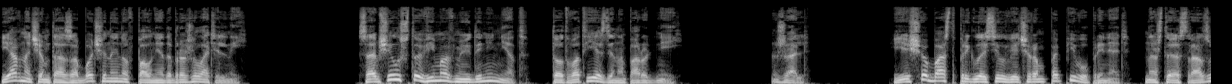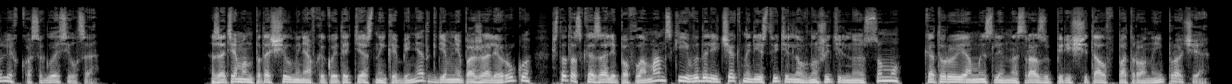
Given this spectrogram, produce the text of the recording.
явно чем-то озабоченный, но вполне доброжелательный. Сообщил, что Вима в Мюйдене нет, тот в отъезде на пару дней. Жаль. Еще Баст пригласил вечером по пиву принять, на что я сразу легко согласился. Затем он потащил меня в какой-то тесный кабинет, где мне пожали руку, что-то сказали по-фламандски и выдали чек на действительно внушительную сумму, которую я мысленно сразу пересчитал в патроны и прочее.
